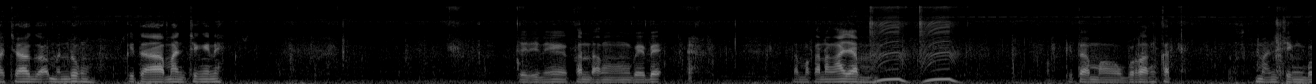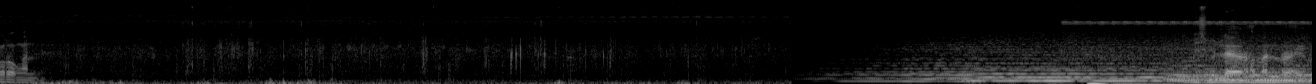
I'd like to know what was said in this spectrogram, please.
cuaca agak mendung kita mancing ini. Jadi ini kandang bebek sama kandang ayam. Kita mau berangkat mancing borongan. Bismillahirrahmanirrahim.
